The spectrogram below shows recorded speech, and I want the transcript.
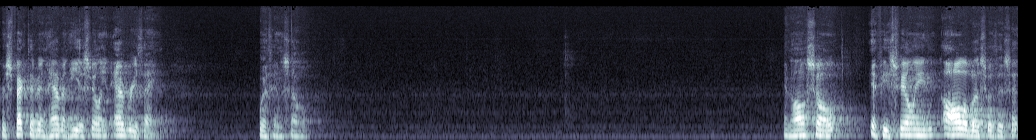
perspective in heaven, he is filling everything with himself. And also, if he's filling all of us with, his,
